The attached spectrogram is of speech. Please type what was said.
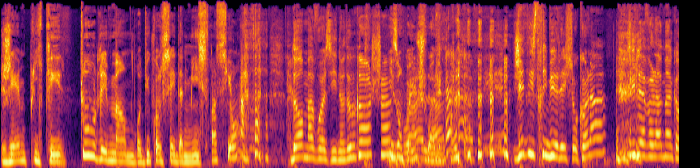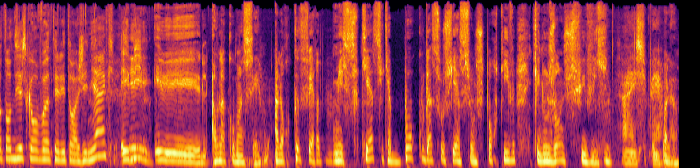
j'ai impliqué tous les membres du conseil d'administration. Dans ma voisine de gauche. Ils n'ont pas eu le choix. J'ai distribué les chocolats. Tu lèves la main quand on dit est-ce qu'on veut un téléthon à Gignac et, bim. Et on a commencé. Alors que faire? Mais ce qu'il y a, c'est qu'il y a beaucoup d'associations sportives qui nous ont suivis. Ah, super. Voilà.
